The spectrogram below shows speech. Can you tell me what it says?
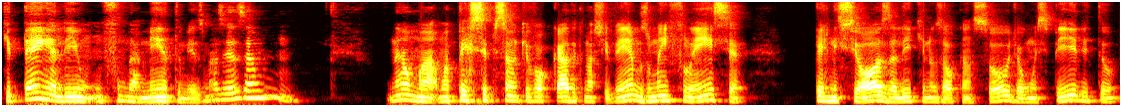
que tem ali um fundamento mesmo, às vezes é um, né, uma, uma percepção equivocada que nós tivemos, uma influência perniciosa ali que nos alcançou de algum espírito.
